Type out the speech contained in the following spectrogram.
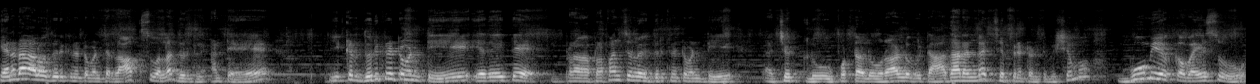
కెనడాలో దొరికినటువంటి రాక్స్ వల్ల దొరికినాయి. అంటే ఇక్కడ దొరికినటువంటి ఏదైతే ప్ర ప్రపంచంలో దొరికినటువంటి చెట్లు పుట్టలు రాళ్ళు వీటి ఆధారంగా చెప్పినటువంటి విషయము భూమి యొక్క వయసు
